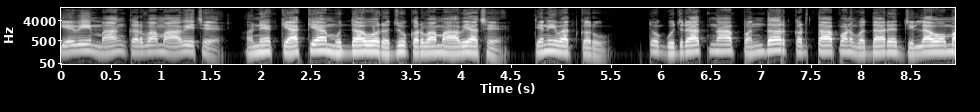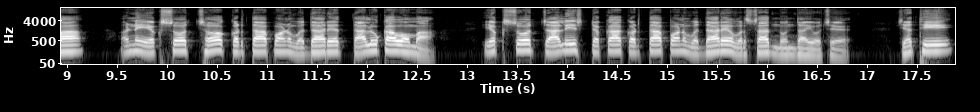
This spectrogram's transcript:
કેવી માંગ કરવામાં આવી છે અને કયા કયા મુદ્દાઓ રજૂ કરવામાં આવ્યા છે તેની વાત કરું. તો ગુજરાતના પંદર કરતાં પણ વધારે જિલ્લાઓમાં અને એકસો છ કરતાં પણ વધારે તાલુકાઓમાં એકસો ચાલીસ ટકા કરતાં પણ વધારે વરસાદ નોંધાયો છે. જેથી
